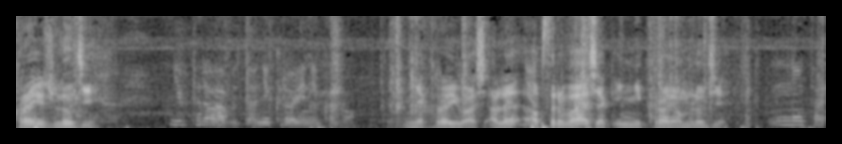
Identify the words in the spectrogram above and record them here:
Kroisz ludzi. Nieprawda, nie kroję nikogo. Nie kroiłaś, ale Nie. obserwowałaś jak inni kroją ludzi. No tak.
